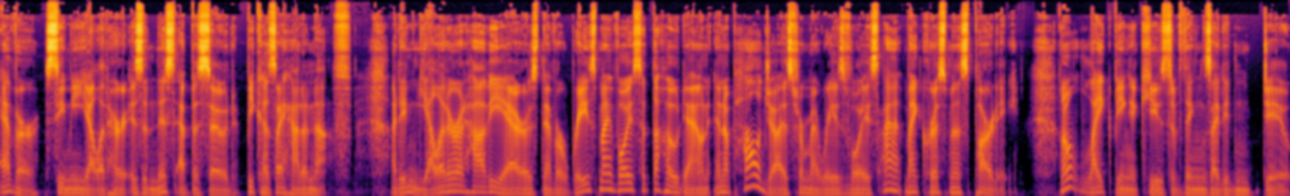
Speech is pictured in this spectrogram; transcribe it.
ever see me yell at her is in this episode because I had enough. I didn't yell at her at Javier's, never raised my voice at the hoedown, and apologized for my raised voice at my Christmas party. I don't like being accused of things I didn't do.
